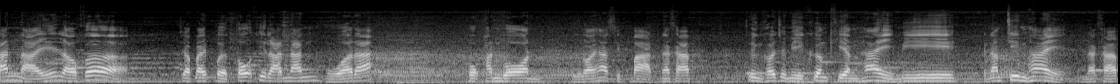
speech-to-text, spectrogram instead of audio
ร้านไหนเราก็จะไปเปิดโต๊ะที่ร้านนั้นหัวละ 6,000 วอนหรือ 150 บาทนะครับ ซึ่งเขาจะมีเครื่องเคียงให้มีน้ำจิ้มให้นะครับ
